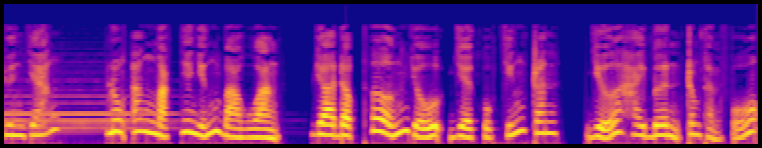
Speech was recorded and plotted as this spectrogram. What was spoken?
duyên dáng, luôn ăn mặc như những bà hoàng và đọc thơ ẩn dụ về cuộc chiến tranh giữa hai bên trong thành phố.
